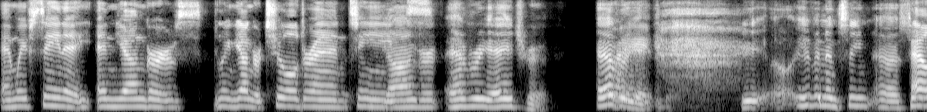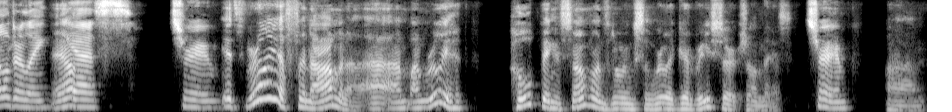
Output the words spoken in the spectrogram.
and we've seen it in youngers, younger children, teens, Younger, every age group, every right, age, group. Even in sen- uh, elderly. Yeah. Yes, true. it's really a phenomena. I, I'm I'm really hoping someone's doing some really good research on this. True. Um,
